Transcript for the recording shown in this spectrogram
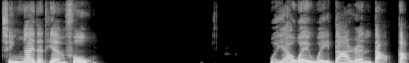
亲爱的天父，我要为维达人祷告。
